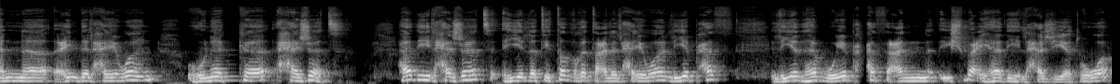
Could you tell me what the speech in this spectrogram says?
أن عند الحيوان هناك حاجات. هذه الحاجات هي التي تضغط على الحيوان ليبحث ليذهب ويبحث عن إشباع هذه الحاجيات وهو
